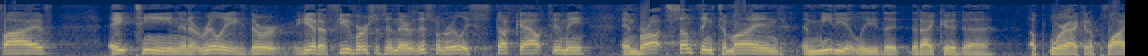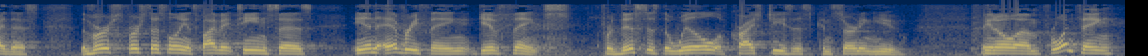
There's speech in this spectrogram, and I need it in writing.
five 18, and it really there were he had a few verses in there. But this one really stuck out to me and brought something to mind immediately that that I could uh, where I could apply this. The verse 1 Thessalonians 5:18 says, "In everything give thanks, for this is the will of Christ Jesus concerning you." You know, um, for one thing,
